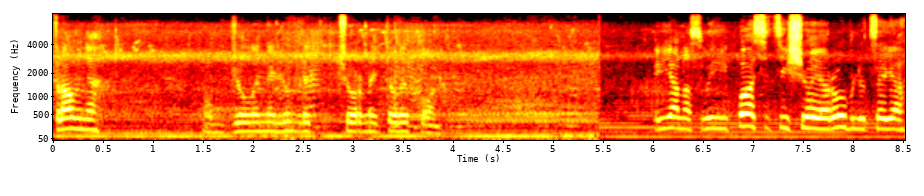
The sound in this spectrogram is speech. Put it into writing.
травня. От бджоли не люблять чорний телефон. І я на своїй пасіці, що я роблю, це я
